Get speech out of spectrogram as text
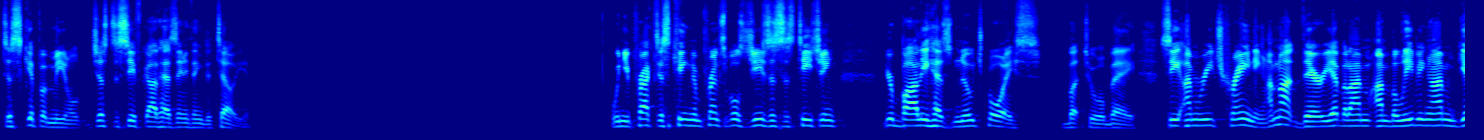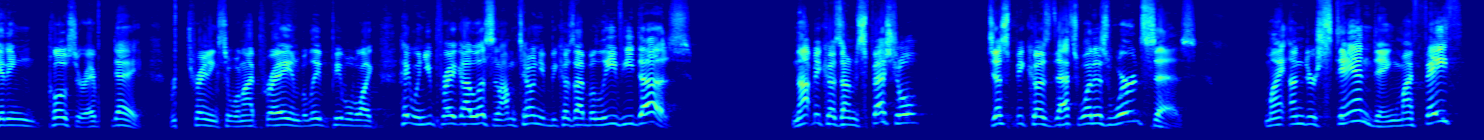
to skip a meal just to see if God has anything to tell you. When you practice kingdom principles, Jesus is teaching, your body has no choice but to obey. See, I'm retraining. I'm not there yet, but I'm, I'm believing I'm getting closer every day. Retraining. So when I pray and believe, people are like, hey, when you pray, God, listen, I'm telling you because I believe He does. Not because I'm special, just because that's what His Word says. My understanding, my faith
